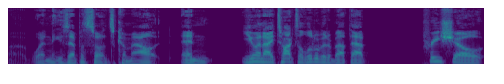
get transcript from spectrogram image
uh, when these episodes come out, and you and I talked a little bit about that pre-show,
